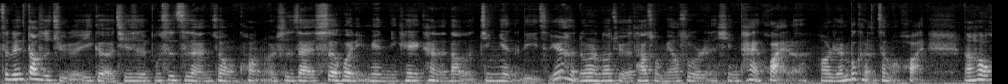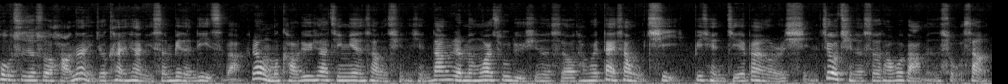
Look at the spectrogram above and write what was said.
这边倒是举了一个，其实不是自然状况，而是在社会里面你可以看得到的经验的例子。因为很多人都觉得他所描述的人性太坏了，好人不可能这么坏。然后霍布斯就说：“好，那你就看一下你身边的例子吧，让我们考虑一下经验上的情形。当人们外出旅行的时候，他会带上武器，并且结伴而行；就寝的时候，他会把门锁上，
